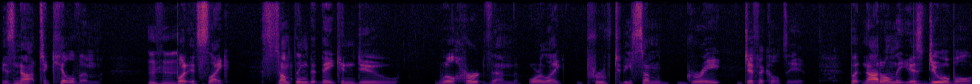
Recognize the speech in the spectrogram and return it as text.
is not to kill them, Mm-hmm. but it's like something that they can do will hurt them or like prove to be some great difficulty but not only is doable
